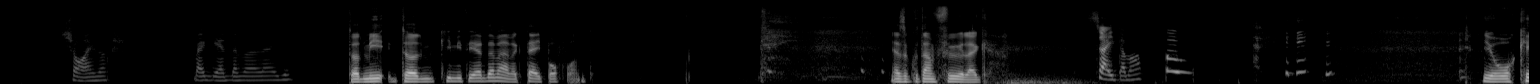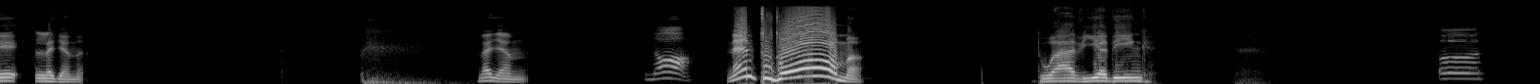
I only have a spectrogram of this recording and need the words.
Sajnos. Megérdemelne egyet. Tudod, mi, tudod, ki mit érdemel? Meg te egy pofont. Ezek után főleg. Saitama. Jó, oké, legyen... Legyen... Na! Nem tudom! Dual wielding. 5,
